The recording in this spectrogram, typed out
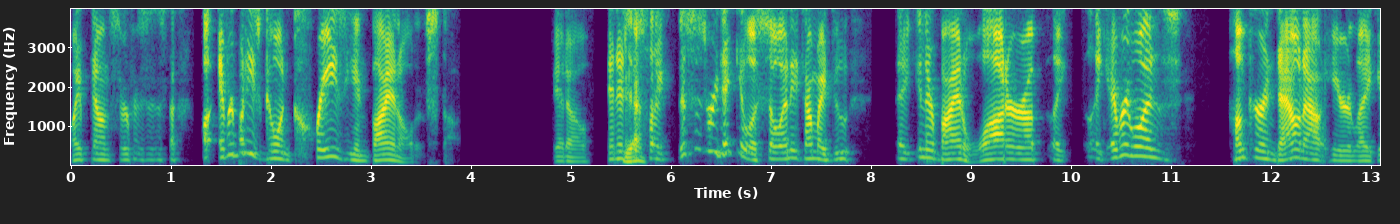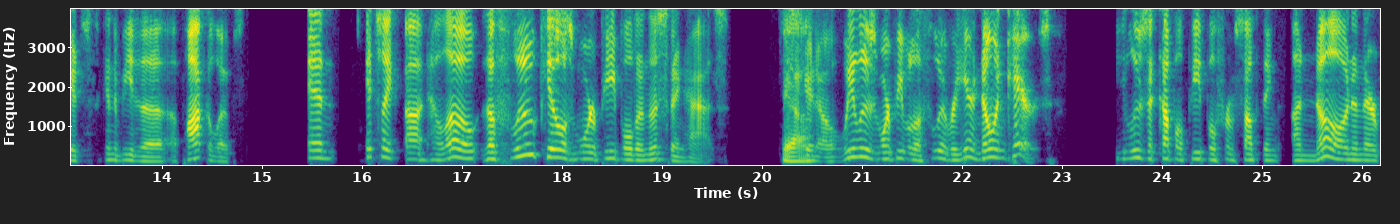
wipe down surfaces and stuff. Uh, everybody's going crazy and buying all this stuff, you know. And it's Yeah. just like this is ridiculous. So anytime I do, like, and they're buying water up, like like everyone's hunkering down out here, like it's going to be the apocalypse. And it's like, uh, hello, the flu kills more people than this thing has Yeah. you know we lose more people to the flu every year no one cares you lose a couple people from something unknown and they're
